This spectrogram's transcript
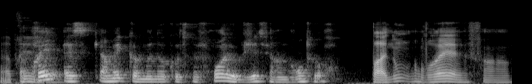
Après, Après, euh, est-ce qu'un mec comme Mono Cosnefroy est obligé de faire un grand tour? Bah non, en vrai, enfin,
